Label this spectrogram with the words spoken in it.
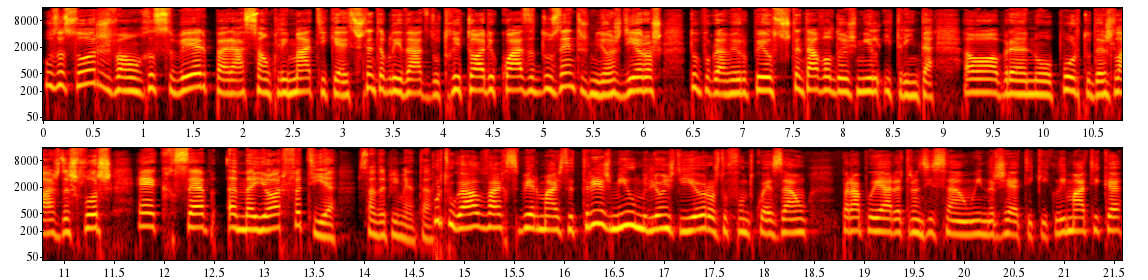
Os Açores vão receber para a ação climática e sustentabilidade do território quase 200 milhões de euros do Programa Europeu Sustentável 2030. A obra no Porto das Lajes das Flores é a que recebe a maior fatia. Sandra Pimenta. Portugal vai receber mais de 3 mil milhões de euros do Fundo de Coesão para apoiar a transição energética e climática,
